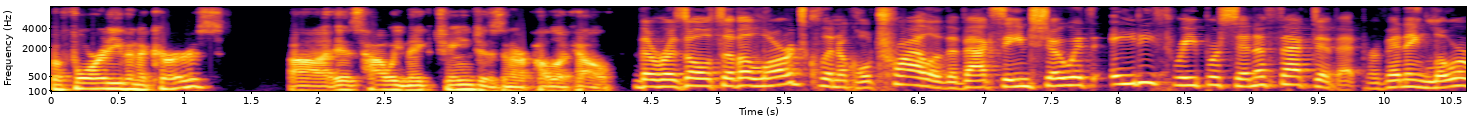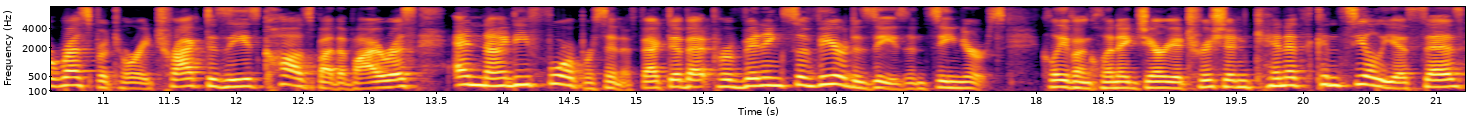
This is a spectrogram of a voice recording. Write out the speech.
before it even occurs uh, is how we make changes in our public health. The results of a large clinical trial of the vaccine show it's 83% effective at preventing lower respiratory tract disease caused by the virus and 94% effective at preventing severe disease in seniors. Cleveland Clinic geriatrician Kenneth Koncilja says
